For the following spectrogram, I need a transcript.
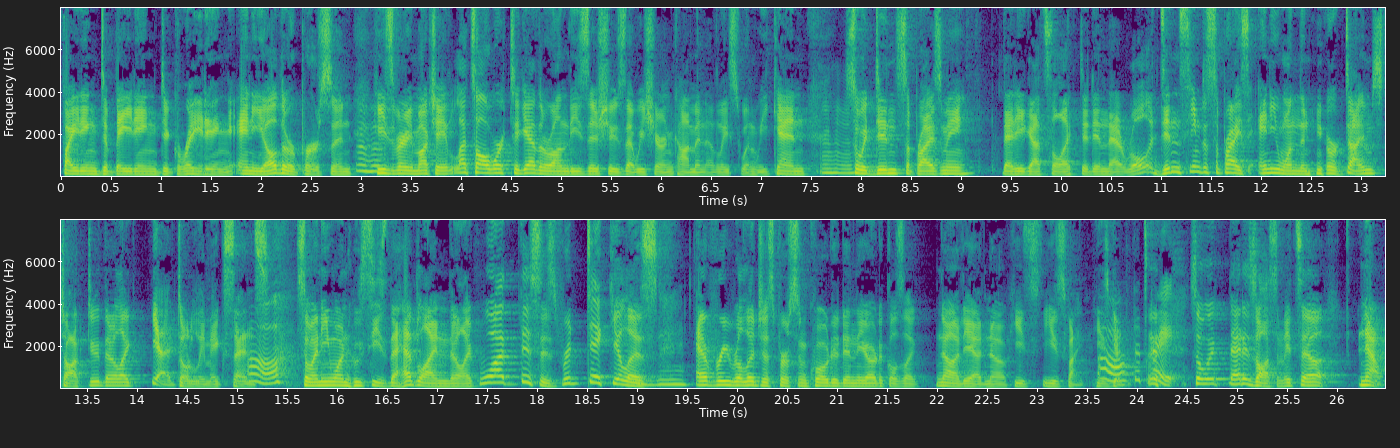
fighting, debating, degrading any other person. Mm-hmm. He's very much a let's all work together on these issues that we share in common, at least when we can. Mm-hmm. So it didn't surprise me that he got selected in that role. It didn't seem to surprise anyone the New York Times talked to. They're like, yeah, it totally makes sense. Aw. So anyone who sees the headline they're like, what? This is ridiculous. Mm-hmm. Every religious person quoted in the article is like, no, yeah, no, he's he's fine. He's Aw, good. that's great. So it, that is awesome. It's a now.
